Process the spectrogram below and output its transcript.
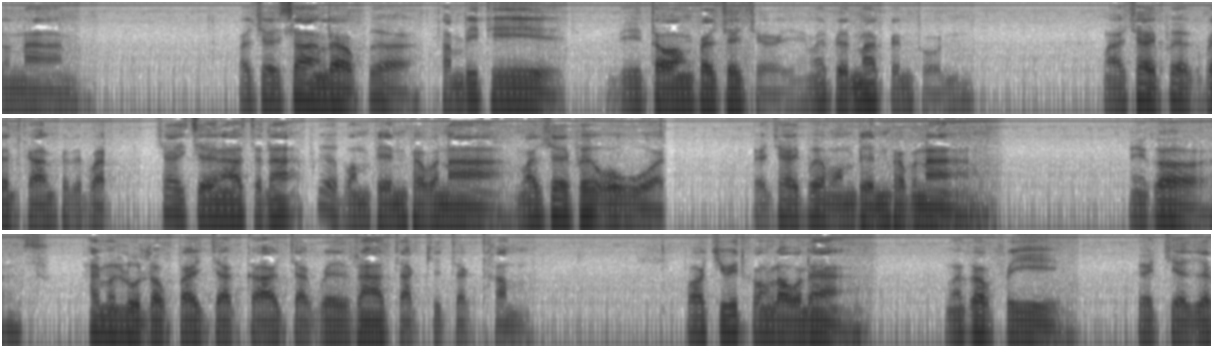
นานๆไม่ใช่สร้างแล้วเพื่อทำพิธีดีตองไปเฉยๆไม่เป็นมากเป็นผล มาใช่เพื่อเป็นการปฏิบัติ ใช่เจนาสนะเพื่อบำเพ็ญภาวนา ไม่ใช่เพื่อโอ้อวด แต่ใช่เพื่อบำเพ็ญภาวนานี่ก็ให้มันหลุดออกไปจากกายจากเวทนาจากกิจจากธรรมพอชีวิตของเราเนี่ยมันก็ฟรีเกิดเจ็บจะ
